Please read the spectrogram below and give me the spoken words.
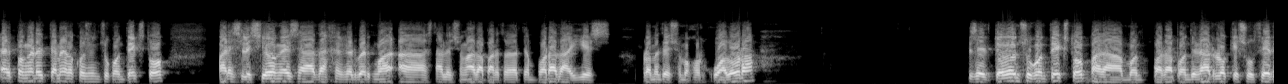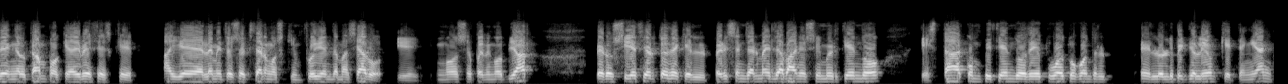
hay que poner también las cosas en su contexto lesión esa de Hegerberg está lesionada para toda la temporada y es probablemente su mejor jugadora. Todo en su contexto para, para ponderar lo que sucede en el campo, que hay veces que hay elementos externos que influyen demasiado y no se pueden obviar, pero sí es cierto de que el Paris Saint-Germain lleva años invirtiendo, que está compitiendo de tú a contra el, Olympique de Lyon, que tenían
